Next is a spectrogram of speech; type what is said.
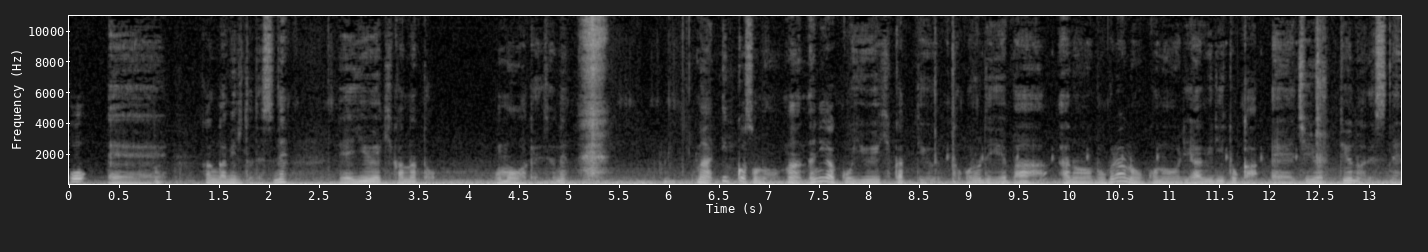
を、えー、鑑みるとですね、え、有益かなと思うわけですよね。まあ、一個その、まあ、何がこう有益かっていうところで言えばあの僕らのこのリハビリとか、えー、治療っていうのはですね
